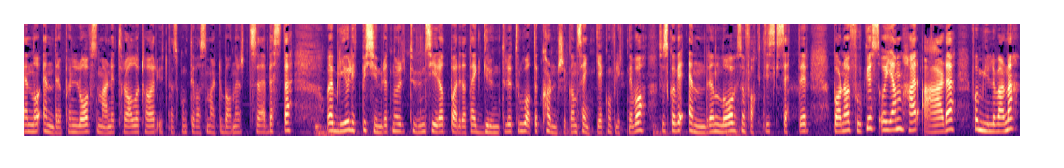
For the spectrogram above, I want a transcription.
enn å endre på en lov som er nøytral og tar utgangspunkt i hva som er til barnets eh, beste. Og Jeg blir jo litt bekymret når Tuen sier at bare dette er grunn til å tro at det kanskje kan senke konfliktnivå. Så skal vi endre en lov som faktisk setter barna i fokus. Og igjen, her er det familievernet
